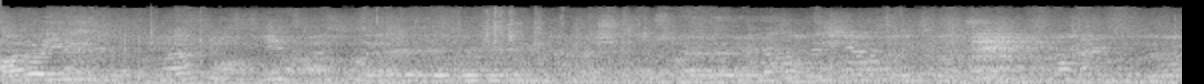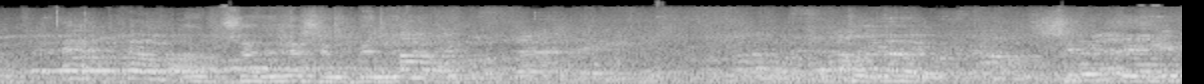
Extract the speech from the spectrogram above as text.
Arayı Müsaade ederseniz ben de Sinek vereyim.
